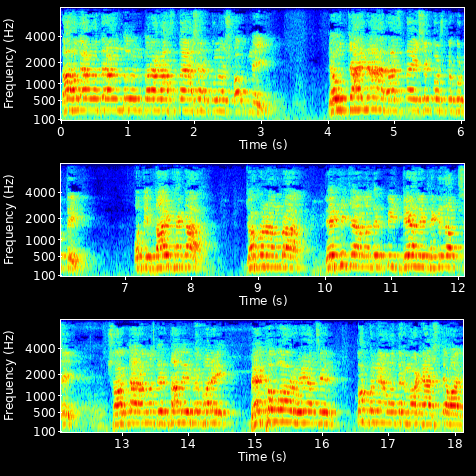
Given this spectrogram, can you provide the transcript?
তাহলে আমাদের আন্দোলন করা রাস্তায় আসার কোনো শখ নেই। কেউ চায় না রাস্তায় এসে কষ্ট করতে। অতি দায় ঠেকা। যখন আমরা দেখি যে আমাদের পিঠ দেয়ালে ঠেকে যাচ্ছে, সরকার আমাদের দাবির ব্যাপারে বেখবর হয়ে আছেন। তখনই আমাদের মাঠে আসতে হয়,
